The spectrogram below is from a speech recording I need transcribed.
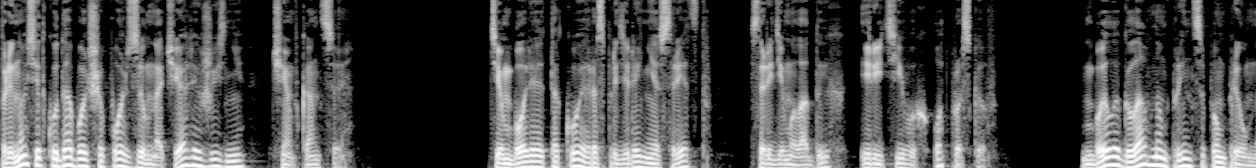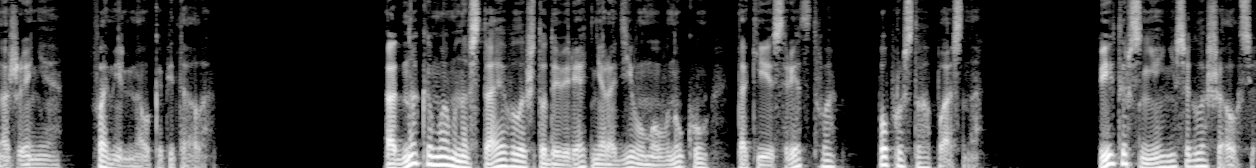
приносит куда больше пользы в начале жизни, чем в конце. Тем более такое распределение средств среди молодых и ретивых отпрысков было главным принципом приумножения фамильного капитала. Однако мама настаивала, что доверять нерадивому внуку такие средства попросту опасно. Питер с ней не соглашался.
